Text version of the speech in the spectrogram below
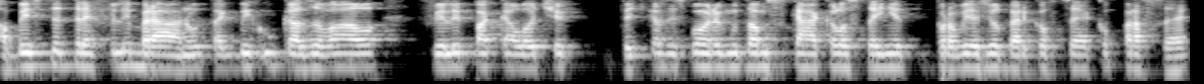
abyste trefili bránu, tak bych ukazoval Filipa Kaloče, teďka si vzpomínám, mu tam skákalo, stejně prověřil Berkovce jako prase,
